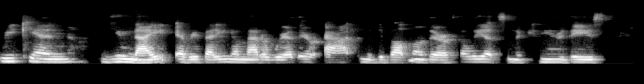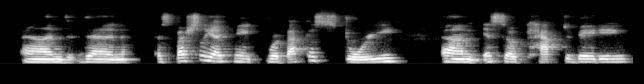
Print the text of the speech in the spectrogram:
we can unite everybody, no matter where they're at in the development of their affiliates and the communities. And then, especially, I think Rebecca's story um, is so captivating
